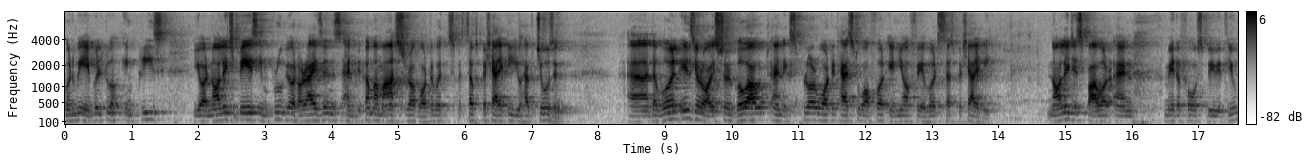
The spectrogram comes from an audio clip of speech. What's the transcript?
going to be able to increase your knowledge base, improve your horizons, and become a master of whatever subspecialty you have chosen. Uh, the world is your oyster. Go out and explore what it has to offer in your favored subspecialty. Knowledge is power, and may the force be with you.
